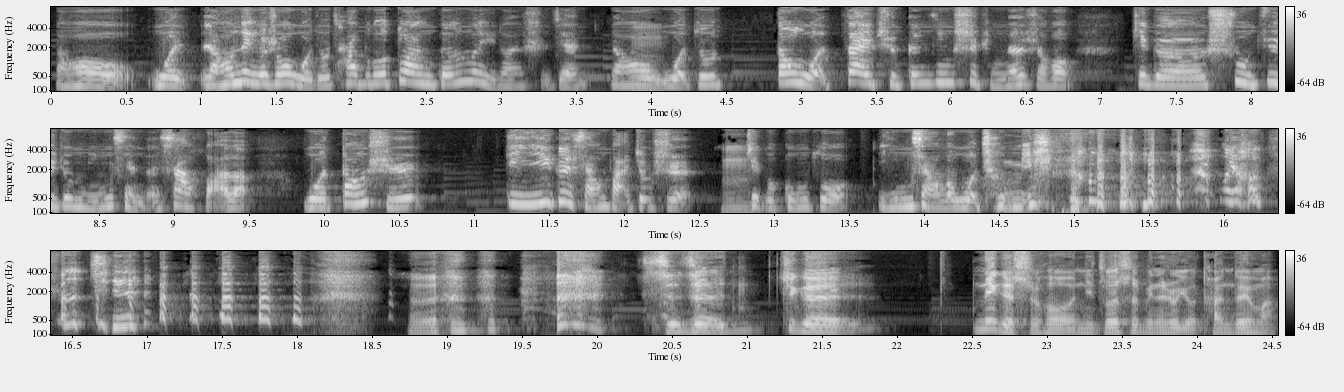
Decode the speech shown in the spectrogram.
然后我，然后那个时候我就差不多断更了一段时间，然后嗯我就当我再去更新视频的时候，这个数据就明显的下滑了。我当时第一个想法就是，嗯，这个工作影响了我成名，我要辞职。呃，是这这个那个时候你做视频的时候有团队吗？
